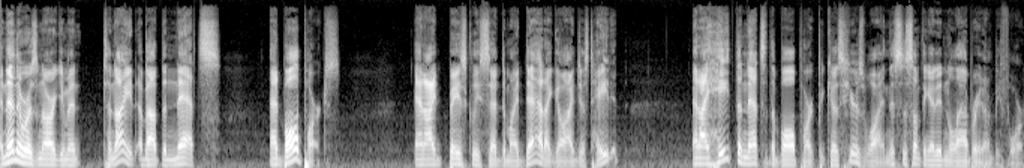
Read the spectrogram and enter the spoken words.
And then there was an argument tonight about the nets at ballparks. And I basically said to my dad, I go, I just hate it. And I hate the nets at the ballpark because here's why. And this is something I didn't elaborate on before.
